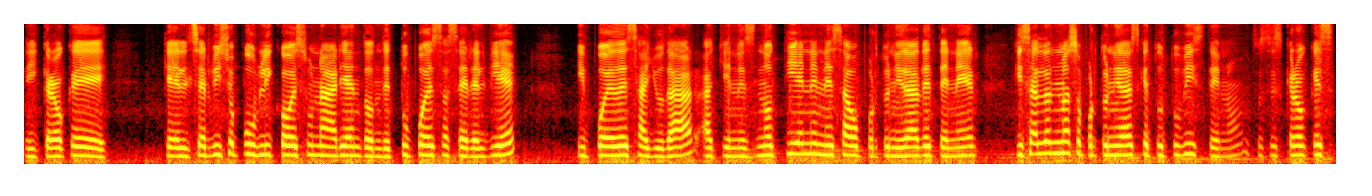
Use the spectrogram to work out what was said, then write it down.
Y creo que, que el servicio público es un área en donde tú puedes hacer el bien y puedes ayudar a quienes no tienen esa oportunidad de tener quizás las mismas oportunidades que tú tuviste, ¿no? Entonces creo que es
